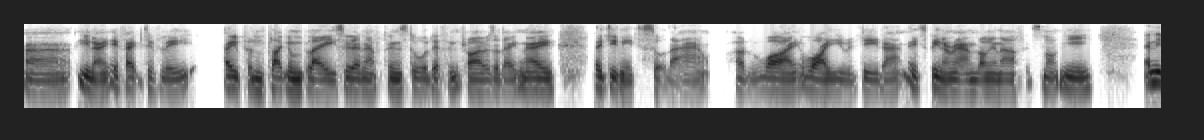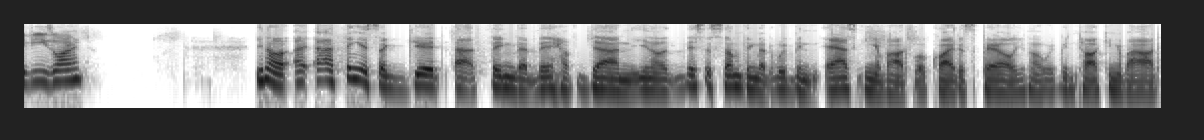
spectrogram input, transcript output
uh, you know effectively open plug and play so we don't have to install different drivers i don't know they do need to sort that out why why you would do that it's been around long enough it's not new any views warren You know, I, I think it's a good uh, thing that they have done. You know, this is something that we've been asking about for quite a spell. You know, we've been talking about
